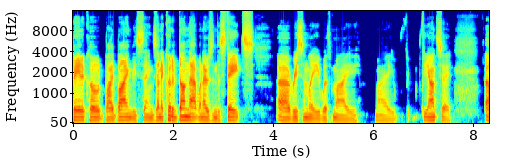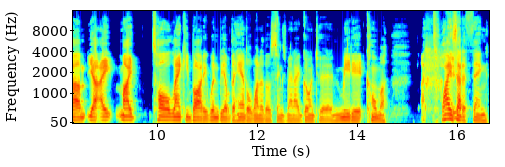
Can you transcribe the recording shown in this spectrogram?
beta code by buying these things, and I could have done that when I was in the states uh, recently with my my fiance. Um, yeah, I my tall lanky body wouldn't be able to handle one of those things, man. I'd go into an immediate coma. I, why is that a thing?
